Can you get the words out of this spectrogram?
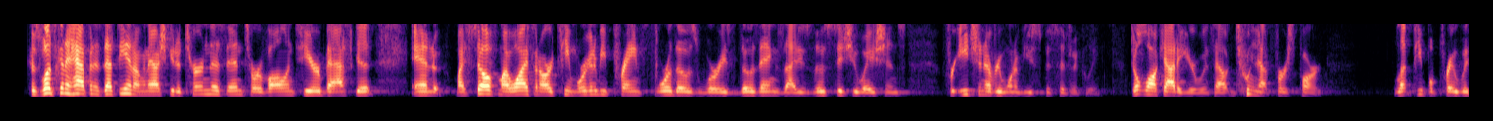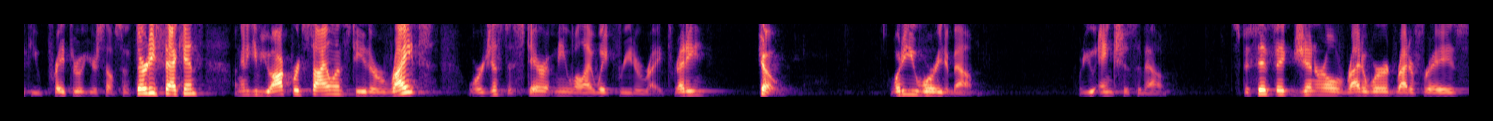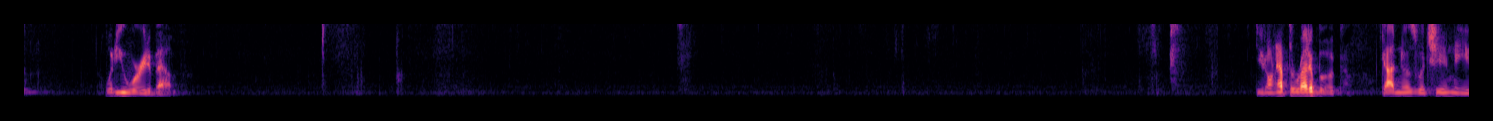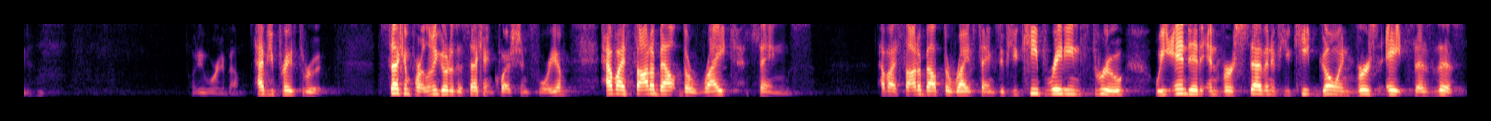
because what's going to happen is at the end, I'm going to ask you to turn this into our volunteer basket. And myself, my wife, and our team, we're going to be praying for those worries, those anxieties, those situations for each and every one of you specifically. Don't walk out of here without doing that first part. Let people pray with you. Pray through it yourself. So 30 seconds. I'm going to give you awkward silence to either write or just to stare at me while I wait for you to write. Ready? Go. What are you worried about? What are you anxious about? Specific, general, write a word, write a phrase. What are you worried about? You don't have to write a book. God knows what you need. What are you worried about? Have you prayed through it? Second part, let me go to the second question for you. Have I thought about the right things? Have I thought about the right things? If you keep reading through, we ended in verse 7. If you keep going, verse 8 says this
